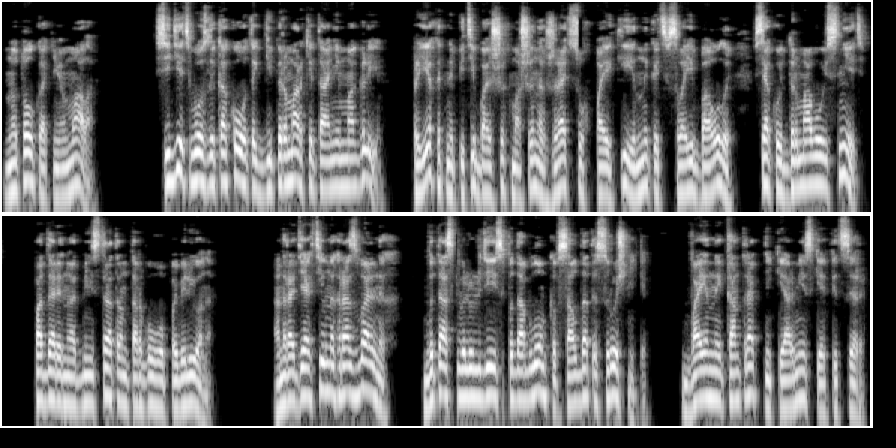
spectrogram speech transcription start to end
но толку от нее мало. Сидеть возле какого-то гипермаркета они могли, приехать на пяти больших машинах, жрать сухпайки и ныкать в свои баулы всякую дармовую снедь, подаренную администратором торгового павильона. А на радиоактивных развалинах вытаскивали людей из-под обломков солдаты-срочники, военные контрактники и армейские офицеры.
